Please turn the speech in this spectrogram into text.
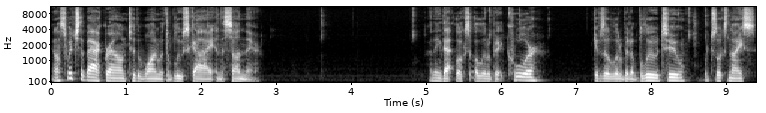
and I'll switch the background to the one with the blue sky and the sun there. I think that looks a little bit cooler. Gives it a little bit of blue too, which looks nice.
